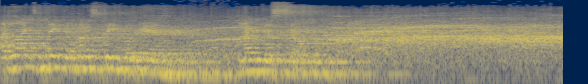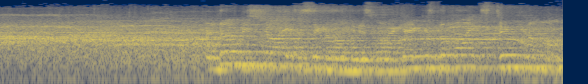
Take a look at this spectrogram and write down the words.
I'd like to think that most people here know this song. And don't be shy to sing along with this one, okay? Because the lights do come on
